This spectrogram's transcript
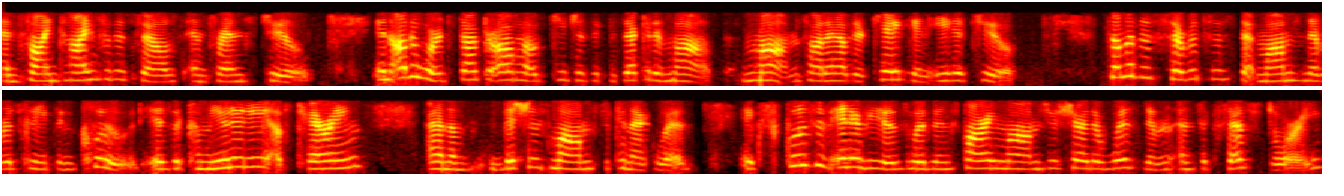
and find time for themselves and friends too. In other words, Dr. Althouse teaches executive moms how to have their cake and eat it too. Some of the services that Moms Never Sleep include is a community of caring and ambitious moms to connect with, exclusive interviews with inspiring moms who share their wisdom and success story,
